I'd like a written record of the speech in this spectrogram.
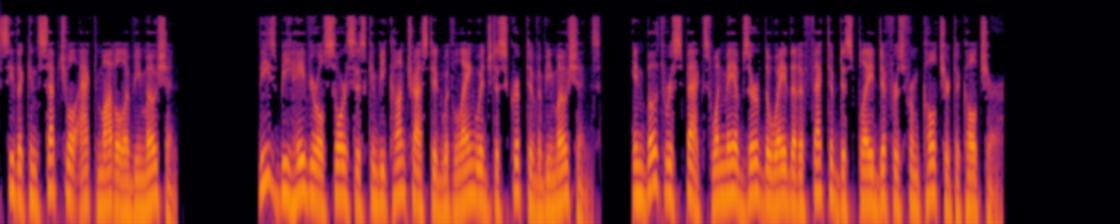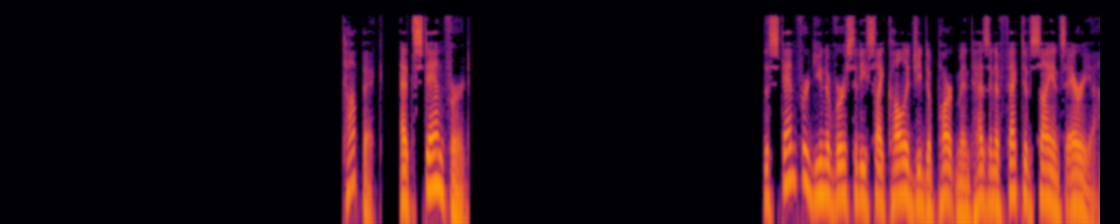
see the conceptual act model of emotion. These behavioral sources can be contrasted with language descriptive of emotions. In both respects one may observe the way that affective display differs from culture to culture. At Stanford The Stanford University Psychology Department has an affective science area.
